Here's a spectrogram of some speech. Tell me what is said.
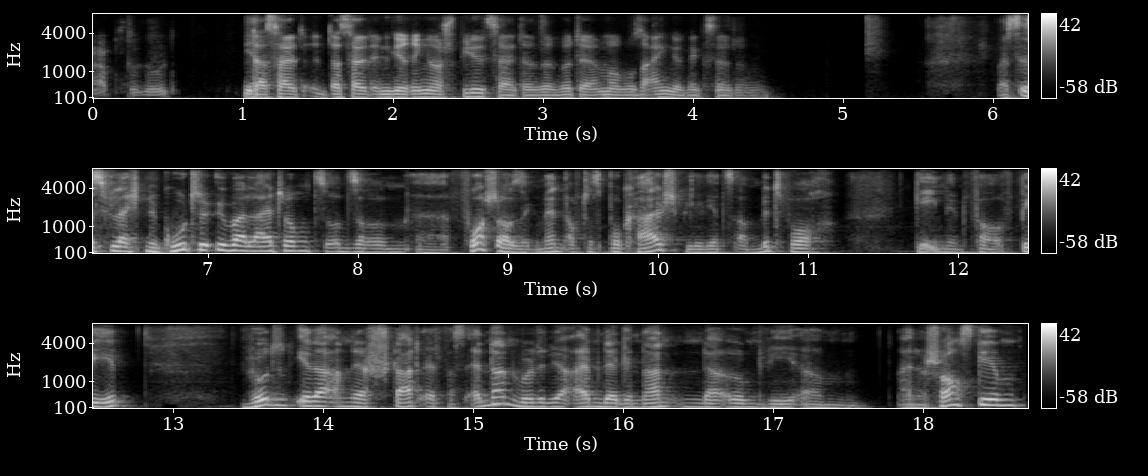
Absolut. Das halt, das halt in geringer Spielzeit. Also wird er immer bloß eingewechselt. Das ist vielleicht eine gute Überleitung zu unserem äh, Vorschausegment auf das Pokalspiel jetzt am Mittwoch gegen den VfB. Würdet ihr da an der Start etwas ändern? Würdet ihr einem der genannten da irgendwie ähm, eine Chance geben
